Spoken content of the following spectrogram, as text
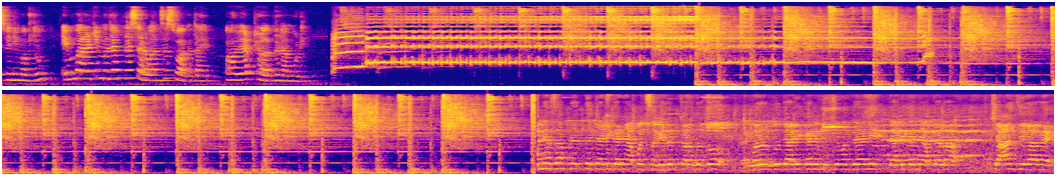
Tejaswini Magdum M मराठीमध्ये आपल्या सर्वांचं स्वागत आहे. पाहूया ठळक घडामोडी. करण्याचा प्रयत्न त्या ठिकाणी आपण सगळेजण करत होतो परंतु त्या ठिकाणी मुख्यमंत्र्यांनी त्या ठिकाणी आपल्याला चान्स दिला नाही.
